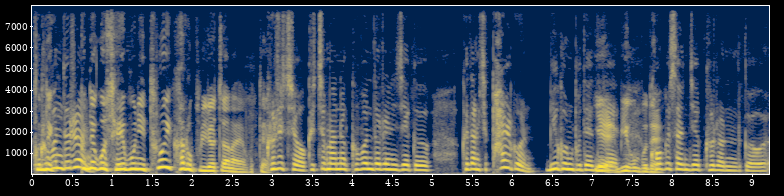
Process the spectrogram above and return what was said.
근데 그분들은 근데 그 세 분이 트로이카로 불렸잖아요, 그때. 그렇죠. 그렇지만은 그분들은 이제 그, 그 당시 8군, 미군 부대들에 예, 미군 부대. 거기서 이제 그런 그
